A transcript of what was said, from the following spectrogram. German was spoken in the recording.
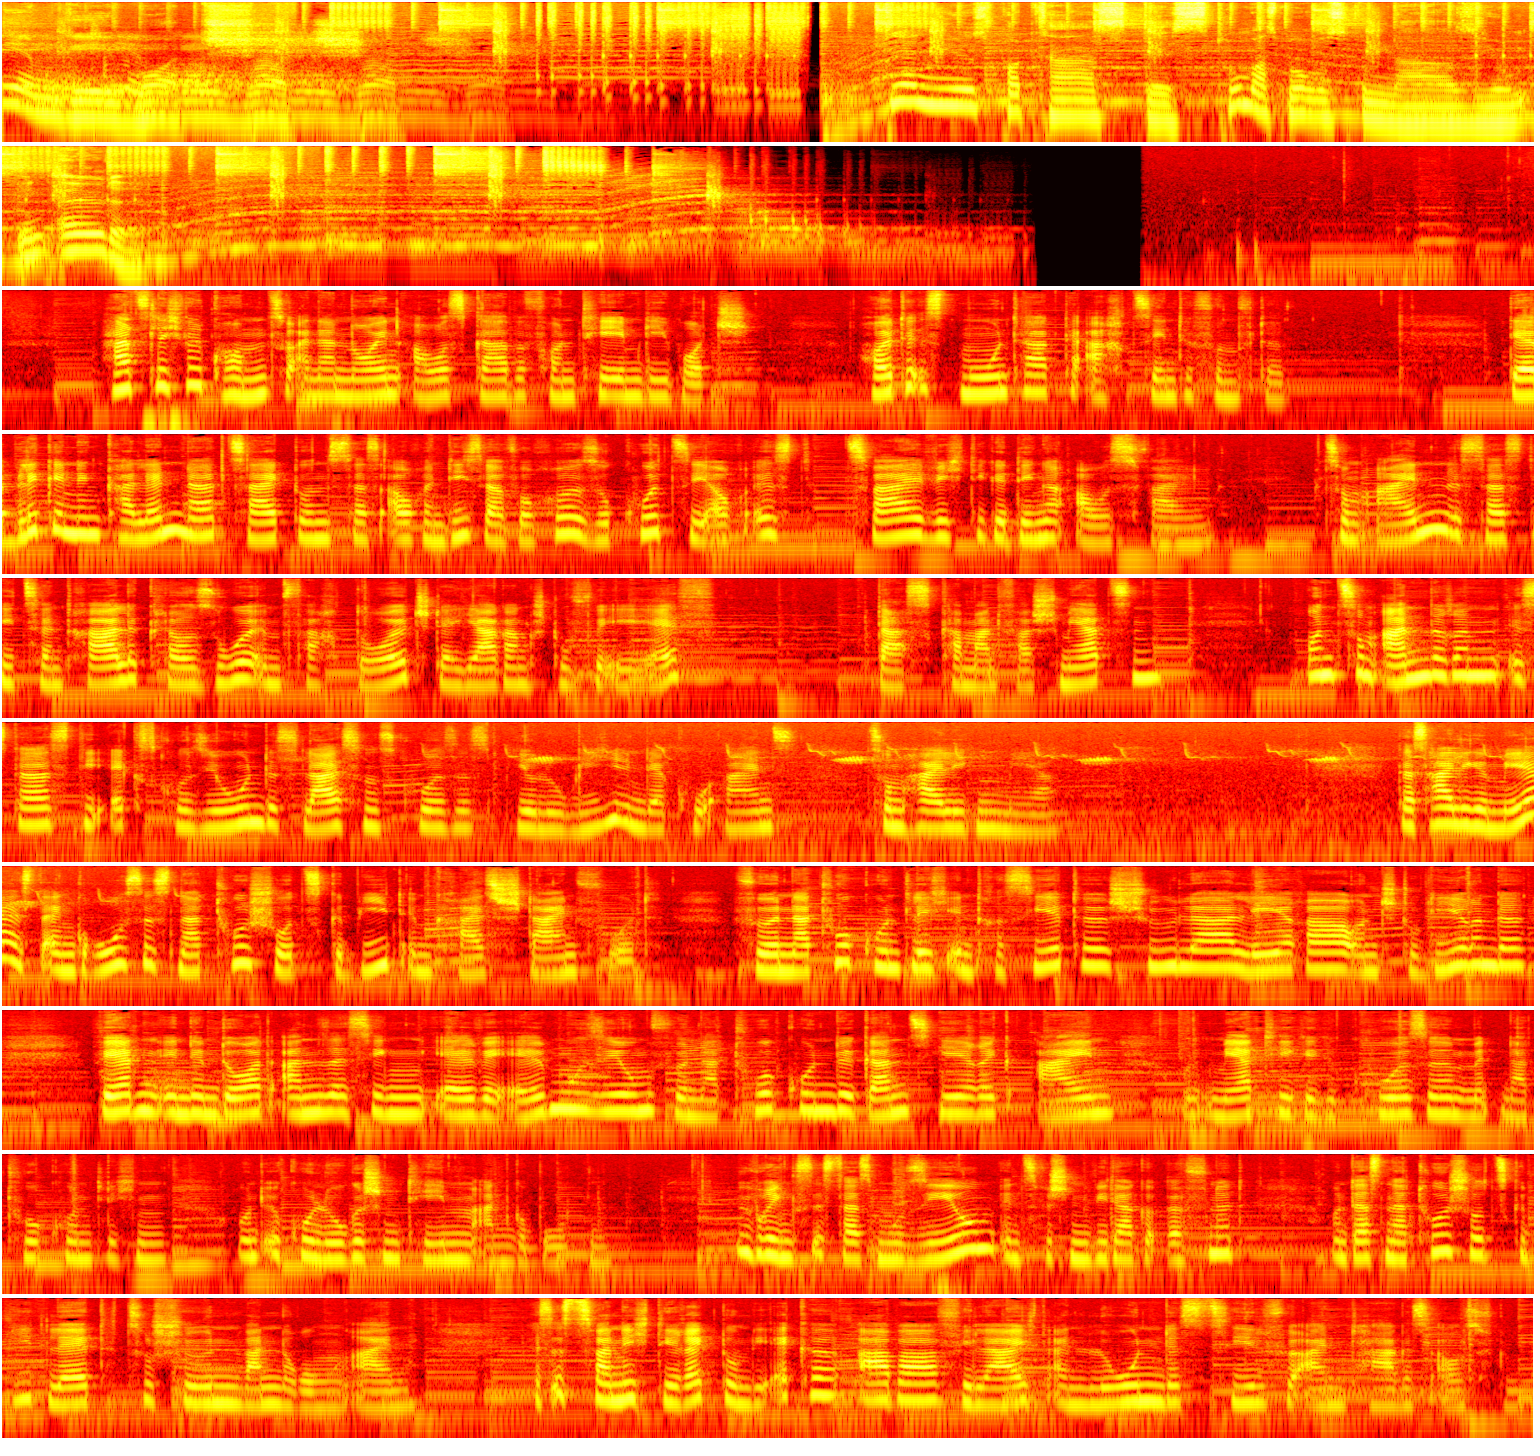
TMG Watch. Der News Podcast des Thomas Morris Gymnasium in Elde. Herzlich willkommen zu einer neuen Ausgabe von TMG Watch. Heute ist Montag, der 18.05. Der Blick in den Kalender zeigt uns, dass auch in dieser Woche, so kurz sie auch ist, zwei wichtige Dinge ausfallen. Zum einen ist das die zentrale Klausur im Fach Deutsch der Jahrgangsstufe EF. Das kann man verschmerzen. Und zum anderen ist das die Exkursion des Leistungskurses Biologie in der Q1 zum Heiligen Meer. Das Heilige Meer ist ein großes Naturschutzgebiet im Kreis Steinfurt. Für naturkundlich interessierte Schüler, Lehrer und Studierende werden in dem dort ansässigen LWL-Museum für Naturkunde ganzjährig ein- und mehrtägige Kurse mit naturkundlichen und ökologischen Themen angeboten. Übrigens ist das Museum inzwischen wieder geöffnet und das Naturschutzgebiet lädt zu schönen Wanderungen ein. Es ist zwar nicht direkt um die Ecke, aber vielleicht ein lohnendes Ziel für einen Tagesausflug.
